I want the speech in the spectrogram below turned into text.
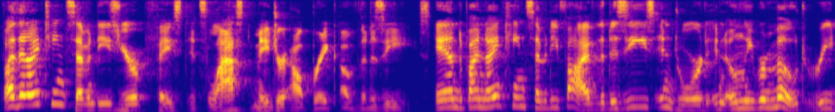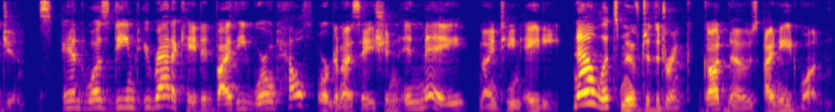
By the 1970s, Europe faced its last major outbreak of the disease, and by 1975, the disease endured in only remote regions and was deemed eradicated by the World Health Organization in May 1980. Now let's move to the drink. God knows I need one.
